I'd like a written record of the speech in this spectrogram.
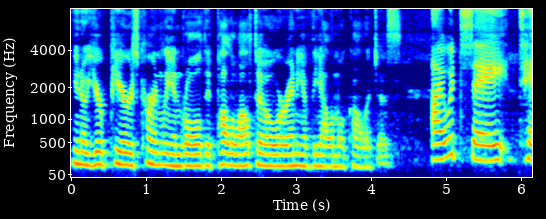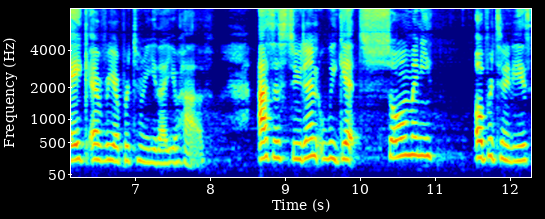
you know, your peers currently enrolled at Palo Alto or any of the Alamo colleges? I would say take every opportunity that you have as a student, we get so many opportunities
